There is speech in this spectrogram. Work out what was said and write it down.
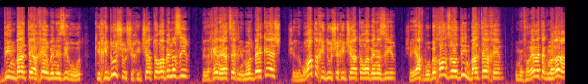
דין בל תאחר בנזירות, כי חידוש הוא שחידשה תורה בנזיר. ולכן היה צריך ללמוד בהיקש, שלמרות החידוש שחידשה התורה בנזיר, שייך בו בכל זאת דין בל תאחר. ומבררת הגמרא,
